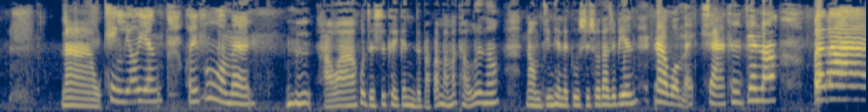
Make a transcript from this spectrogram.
那请留言回复我们。嗯哼，好啊，或者是可以跟你的爸爸妈妈讨论哦。那我们今天的故事说到这边，那我们下次见喽，拜拜。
